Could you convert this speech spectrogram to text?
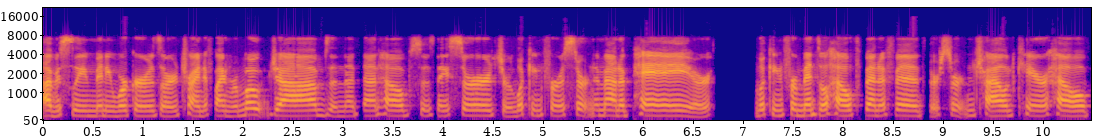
obviously many workers are trying to find remote jobs and that that helps as they search or looking for a certain amount of pay or looking for mental health benefits or certain child care help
